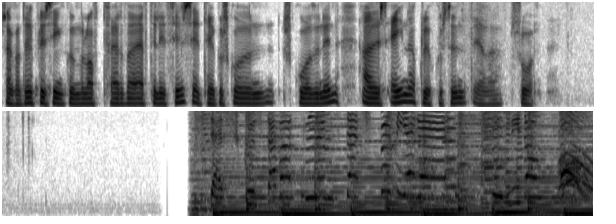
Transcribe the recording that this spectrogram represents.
Sankant upplýsingum loftferða eftirlitsins tekur skoðun, skoðunin aðeins eina klukkustund eða svo. Sterkust af öllum stelpum ég er. Dillidó, ó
